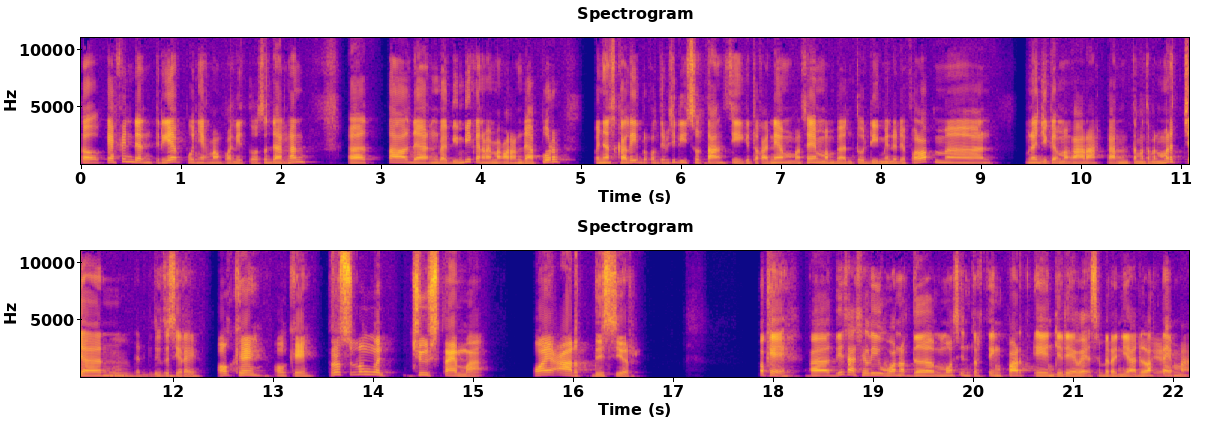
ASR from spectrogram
So Kevin dan Tria punya kemampuan itu. Sedangkan eh, Tal dan Mbak Bimbi karena memang orang dapur banyak sekali berkontribusi di substansi gitu kan ya. Maksudnya membantu di media development, kemudian juga mengarahkan teman-teman merchant Hmm. dan gitu-gitu sih Ray. Oke, oke. Terus lu nge-choose tema, why art this year? Oke, eh, this actually one of the most interesting part in JDW sebenarnya adalah Iya. tema.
